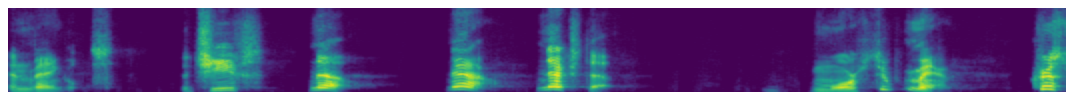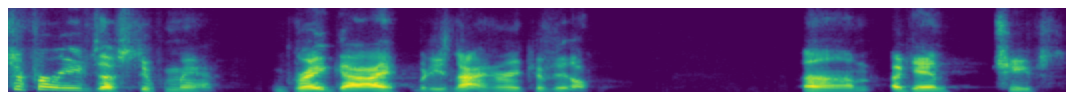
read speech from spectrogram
and Bengals. The Chiefs? No. Now, next up, more Superman. Christopher Reeves of Superman. Great guy, but he's not Henry Cavill. Um, again, Chiefs.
